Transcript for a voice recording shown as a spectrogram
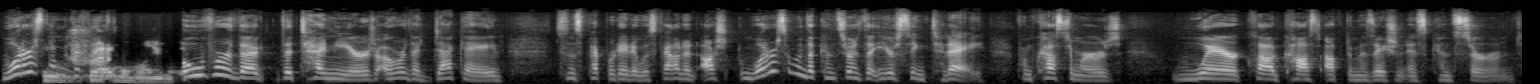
What are some Incredible of the things over the, the 10 years, over the decade since Pepperdata was founded, what are some of the concerns that you're seeing today from customers where cloud cost optimization is concerned?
